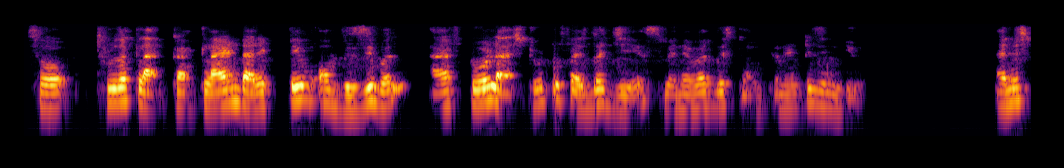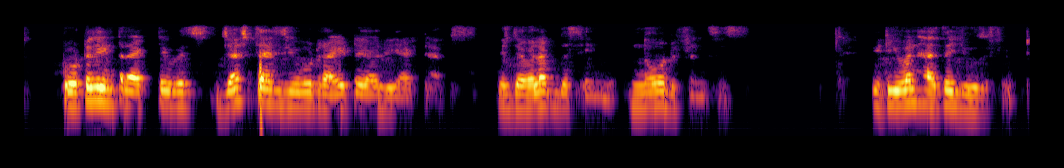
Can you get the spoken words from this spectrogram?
So through the cl client directive of visible, I have told Astro to fetch the JS whenever this component is in view. And it's totally interactive. It's just as you would write your React apps. It's developed the same, no differences. It even has the use effect.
